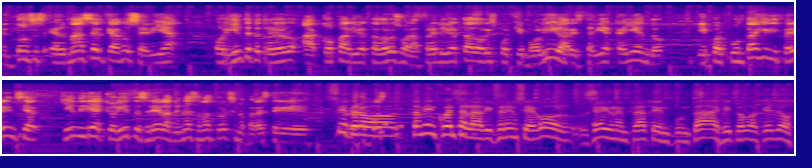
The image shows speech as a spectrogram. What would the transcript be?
entonces el más cercano sería Oriente Petrolero a Copa Libertadores o a la Pre-Libertadores, porque Bolívar estaría cayendo y por puntaje y diferencia, ¿quién diría que Oriente sería la amenaza más próxima para este? Sí, para pero este también cuenta la diferencia de gol. Si hay un empate en puntaje y todo aquello,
